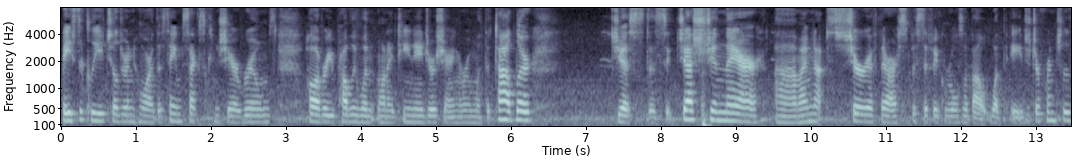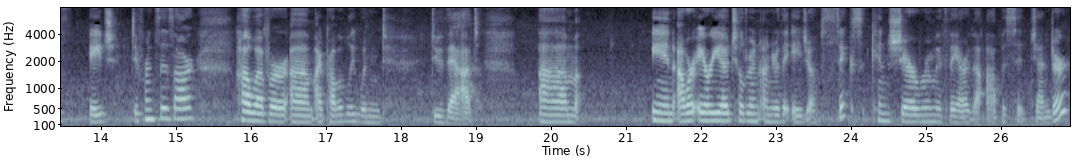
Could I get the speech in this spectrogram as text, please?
Basically, children who are the same sex can share rooms. However, you probably wouldn't want a teenager sharing a room with a toddler. just a suggestion there. Um, I'm not sure if there are specific rules about what the age differences age differences are. However, um, I probably wouldn't do that. Um, in our area, children under the age of six can share a room if they are the opposite gender.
